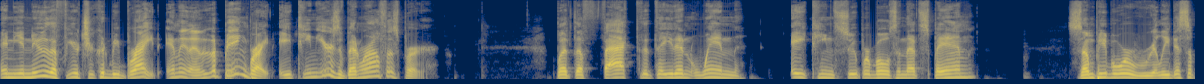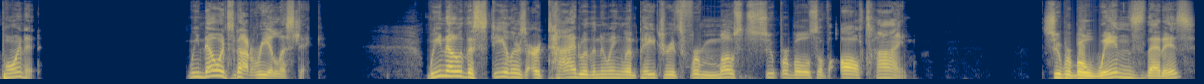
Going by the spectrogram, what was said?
And you knew the future could be bright, and it ended up being bright. 18 years of Ben Roethlisberger. But the fact that they didn't win 18 Super Bowls in that span, some people were really disappointed. We know it's not realistic. We know the Steelers are tied with the New England Patriots for most Super Bowls of all time. Super Bowl wins, that is,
